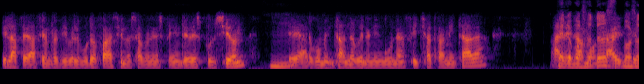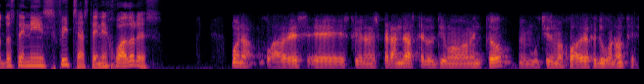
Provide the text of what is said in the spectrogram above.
y la federación recibe el burofax y nos abre un expediente de expulsión eh, argumentando que no hay ninguna ficha tramitada. Pero vosotros, vosotros tenéis fichas, tenéis jugadores. Bueno, jugadores eh, estuvieron esperando hasta el último momento, muchísimos jugadores que tú conoces.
